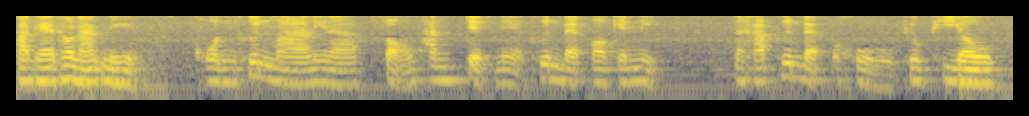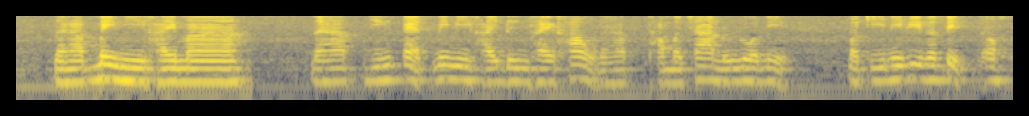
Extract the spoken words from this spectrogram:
พระแท้เท่านั้นนี่คนขึ้นมานี่นะสองพันเจ็ดเนี่ยขึ้นแบบออร์แกนิกนะครับ ขึ้นแบบโอ้โหเพียวๆนะครับ ไม่มีใครมานะครับ ยิงแอดไม่มีใครดึงใครเข้านะครับ ธรรมชาติล้วนๆนี่ เมื่อกี้นี่พี่ประสิทธิ์โอ้โห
